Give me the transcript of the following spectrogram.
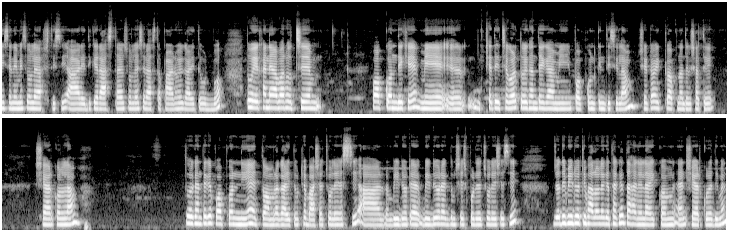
নিচে নেমে চলে আসতেছি, আর এদিকে রাস্তায় চলে এসে রাস্তা পার হয়ে গাড়িতে উঠব। তো এখানে আবার হচ্ছে পপকর্ন দেখে মেয়ে খেতে ইচ্ছে করে। তো এখান থেকে আমি পপকর্ন কিনতেছিলাম। সেটাও একটু আপনাদের সাথে শেয়ার করলাম। তো এখান থেকে পপকর্ন নিয়ে তো আমরা গাড়িতে উঠে বাসা চলে এসেছি। আর ভিডিওটা, ভিডিওর একদম শেষ পর্যায়ে চলে এসেছি। যদি ভিডিওটি ভালো লেগে থাকে তাহলে লাইক কমেন্ট অ্যান্ড শেয়ার করে দিবেন।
